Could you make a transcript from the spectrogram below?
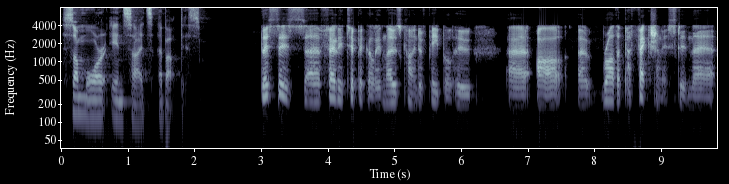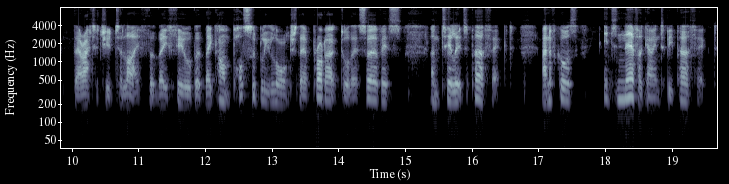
some more insights about this. This is uh, fairly typical in those kind of people who uh, are uh, rather perfectionist in their, their attitude to life, that they feel that they can't possibly launch their product or their service until it's perfect. And of course, it's never going to be perfect.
